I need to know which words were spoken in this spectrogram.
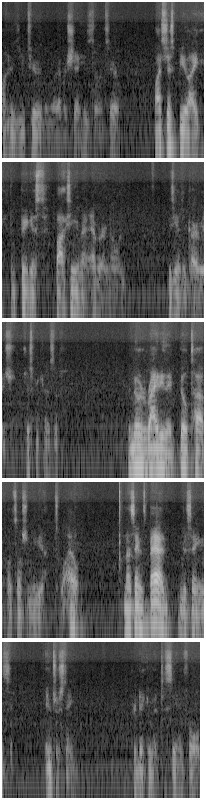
on his YouTube and whatever shit he's doing too. Watch just be like the biggest boxing event ever. No one, these guys are garbage just because of the notoriety they built up on social media. It's wild. I'm not saying it's bad. I'm just saying it's interesting predicament to see unfold.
